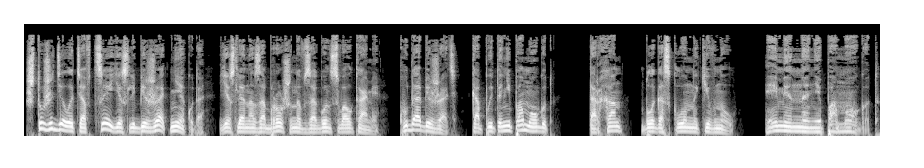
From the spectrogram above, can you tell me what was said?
что же делать овце, если бежать некуда, если она заброшена в загон с волками? Куда бежать? Копыта не помогут. Тархан благосклонно кивнул. «Именно не помогут.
